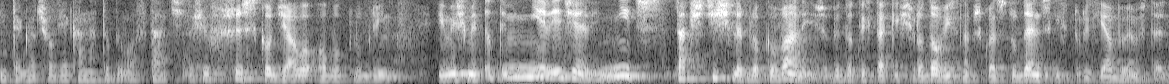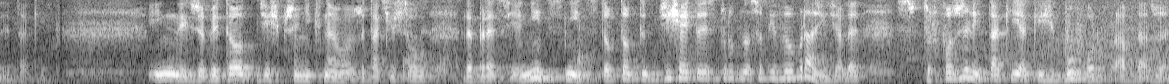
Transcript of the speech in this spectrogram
I tego człowieka na to było stać. To się wszystko działo obok Lublina. I myśmy o tym nie wiedzieli. Nic tak ściśle blokowali, żeby do tych takich środowisk, na przykład studenckich, których ja byłem wtedy, takich innych, żeby to gdzieś przeniknęło, że takie są represje. Nic, nic. To, to, to dzisiaj to jest trudno sobie wyobrazić, ale stworzyli taki jakiś bufor, prawda, że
